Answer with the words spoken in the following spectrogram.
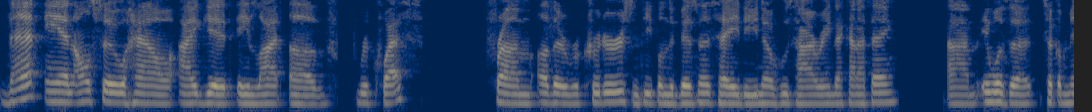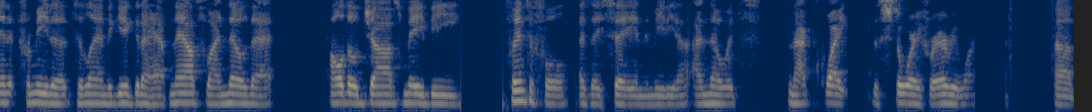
that and also how I get a lot of requests from other recruiters and people in the business. Hey, do you know who's hiring? That kind of thing. Um, it was a took a minute for me to to land the gig that I have now, so I know that although jobs may be plentiful, as they say in the media, I know it's not quite the story for everyone. Uh,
